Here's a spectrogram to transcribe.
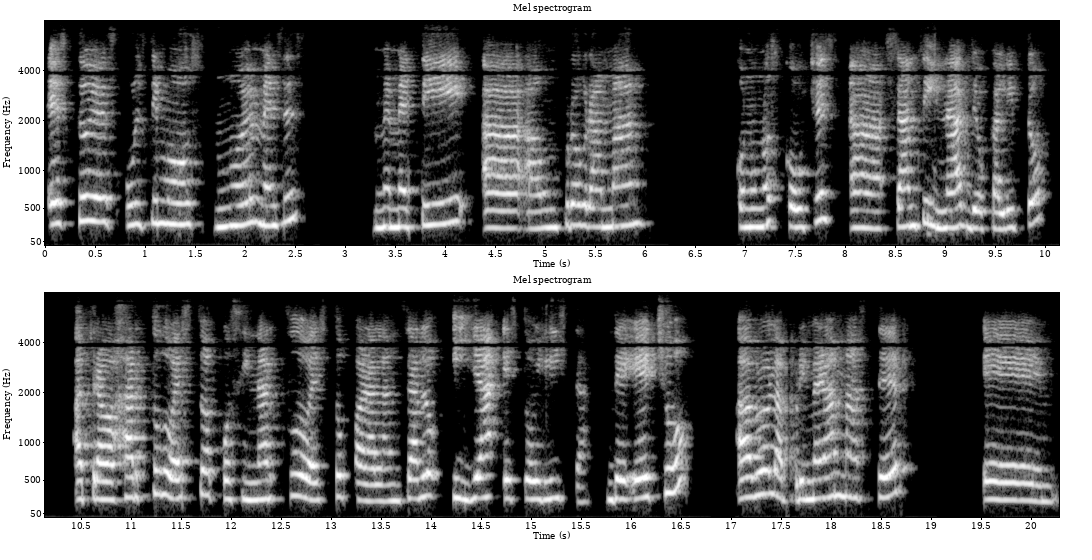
estos últimos nueve meses me metí a, un programa con unos coaches, a Santi y Nat de Eucalipto, a trabajar todo esto, a cocinar todo esto para lanzarlo y ya estoy lista. De hecho, abro la primera máster eh,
